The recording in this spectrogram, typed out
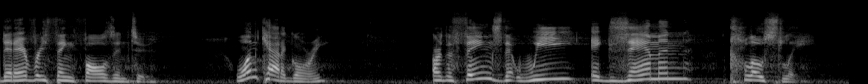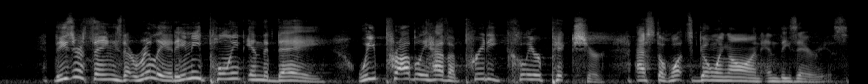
that everything falls into. One category are the things that we examine closely. These are things that really, at any point in the day, we probably have a pretty clear picture as to what's going on in these areas.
